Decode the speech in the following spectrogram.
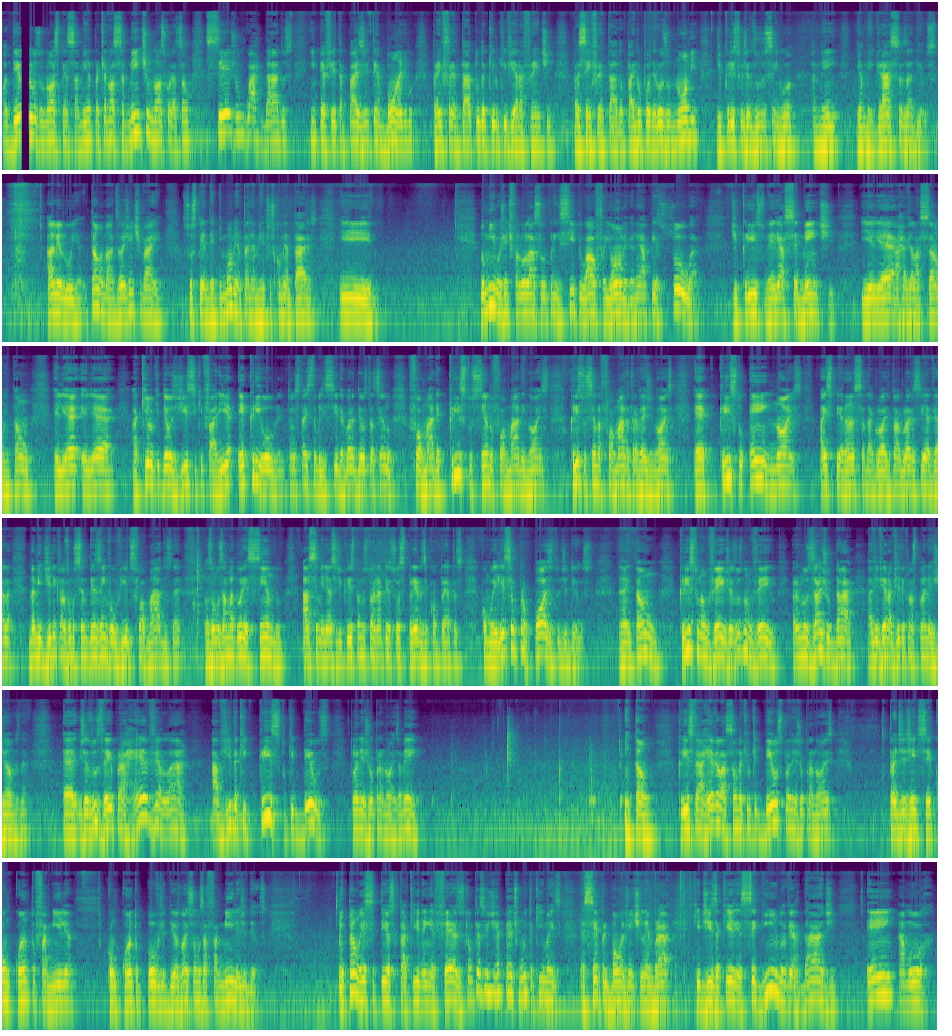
Ó Deus, o nosso pensamento, para que a nossa mente e o nosso coração sejam guardados em perfeita paz, a gente tenha bom ânimo para enfrentar tudo aquilo que vier à frente para ser enfrentado. Ó Pai, no poderoso nome de Cristo Jesus, o Senhor. Amém e amém. Graças a Deus. Aleluia. Então, amados, a gente vai suspender aqui momentaneamente os comentários e Domingo a gente falou lá sobre o princípio alfa e ômega, né? a pessoa de Cristo, né? ele é a semente e ele é a revelação. Então, ele é, ele é aquilo que Deus disse que faria e criou. Né? Então está estabelecido. Agora Deus está sendo formado, é Cristo sendo formado em nós, Cristo sendo formado através de nós, é Cristo em nós a esperança da glória. Então a glória se revela na medida em que nós vamos sendo desenvolvidos, formados, né? nós vamos amadurecendo à semelhança de Cristo para nos tornar pessoas plenas e completas como Ele. Esse é o propósito de Deus. Né? Então, Cristo não veio, Jesus não veio para nos ajudar a viver a vida que nós planejamos. Né? É, Jesus veio para revelar a vida que Cristo, que Deus planejou para nós. Amém? Então, Cristo é a revelação daquilo que Deus planejou para nós, para a gente ser com quanto família, com quanto povo de Deus. Nós somos a família de Deus. Então, esse texto que está aqui né, em Efésios, que é um texto que a gente repete muito aqui, mas é sempre bom a gente lembrar que diz aquele seguindo a verdade em amor,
